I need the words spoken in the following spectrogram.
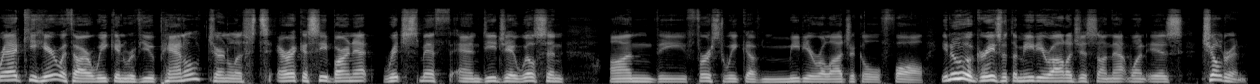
Radke here with our Week in Review panel. Journalists Erica C. Barnett, Rich Smith, and DJ Wilson on the first week of meteorological fall. You know who agrees with the meteorologists on that one is children.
